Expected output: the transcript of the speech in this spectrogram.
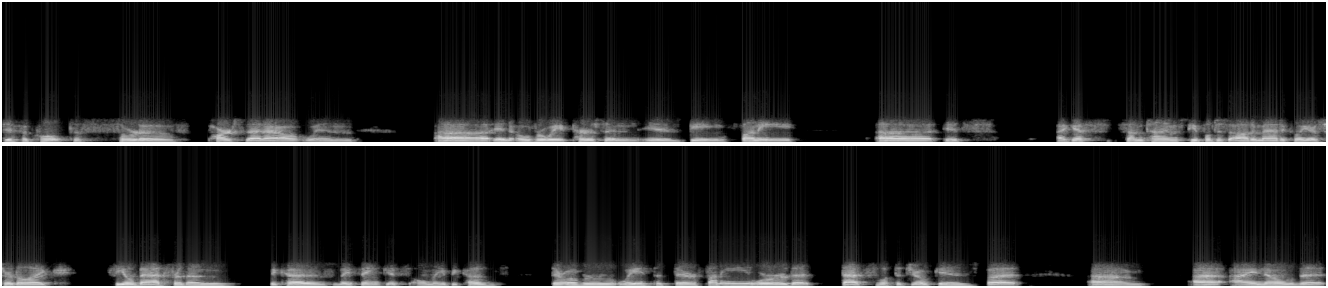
difficult to sort of parse that out when uh, an overweight person is being funny. Uh, it's, I guess sometimes people just automatically are sort of like feel bad for them because they think it's only because they're overweight that they're funny or that that's what the joke is. But um, I, I know that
